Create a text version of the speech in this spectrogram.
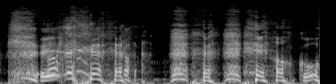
et... et en gros.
